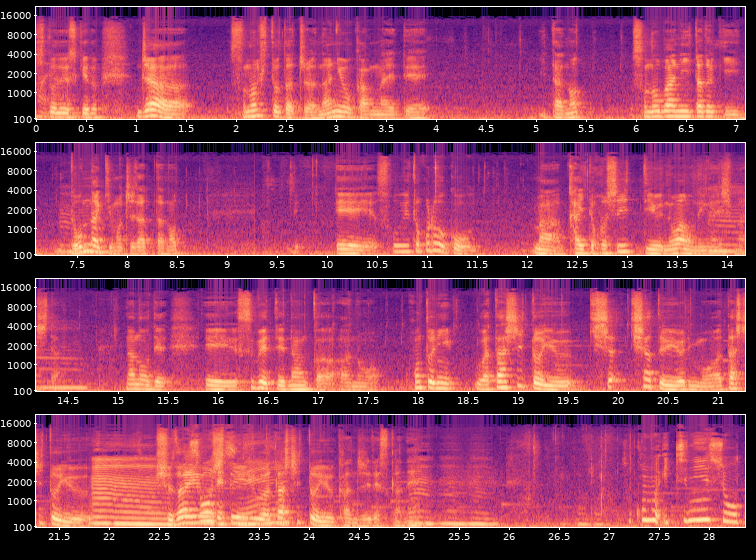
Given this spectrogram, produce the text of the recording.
人ですけど、じゃあその人たちは何を考えていたの？その場にいた時どんな気持ちだったの、でえーそういうところをこう、まあ、書いてほしいっていうのはお願いしました。うん。なので、えー、全てなんかあの本当に私という記者記者というよりも私という、うん。取材をしている私という感じですかね。うんうんうんなるほどそこの一人称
